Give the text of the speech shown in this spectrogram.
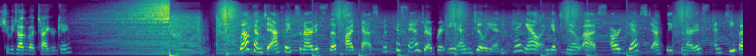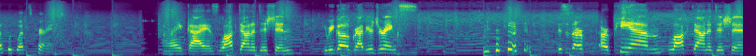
Should we talk about Tiger King? Welcome to Athletes and Artists, the podcast with Cassandra, Brittany, and Jillian. Hang out and get to know us, our guest athletes and artists, and keep up with what's current. All right, guys, lockdown edition. Here we go. Grab your drinks. this is our, our PM lockdown edition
